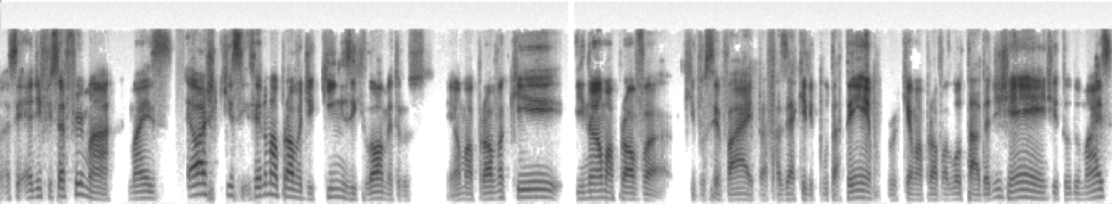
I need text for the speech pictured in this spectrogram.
Assim, é difícil afirmar, mas eu acho que, assim, sendo uma prova de 15 quilômetros, é uma prova que. E não é uma prova que você vai para fazer aquele puta tempo, porque é uma prova lotada de gente e tudo mais.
